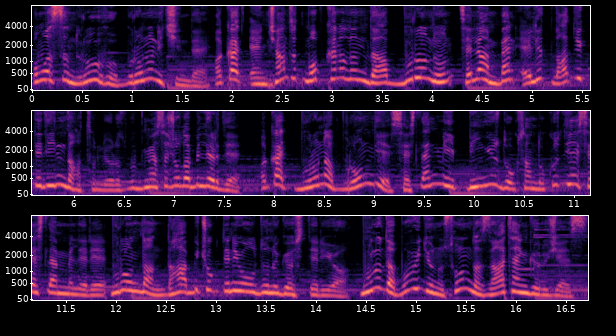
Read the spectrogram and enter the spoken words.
Thomas'ın ruhu Bruno'nun içinde. Fakat Enchanted Mob kanalında Bruno'nun selam ben Elliot Ludwig dediğini de hatırlıyoruz. Bu bir mesaj olabilirdi. Fakat Bruno'na Bron diye seslenmeyip 1199 diye seslenmeleri Bron'dan daha birçok deney olduğunu gösteriyor. Bunu da bu videonun sonunda zaten göreceğiz.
